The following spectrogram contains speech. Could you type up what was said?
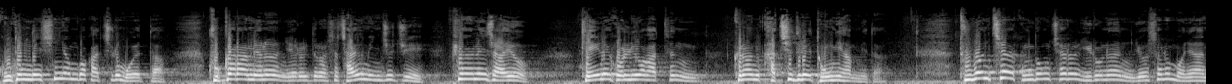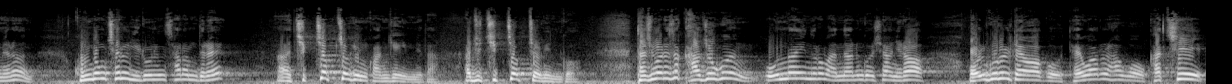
공통된 신념과 가치로 모였다. 국가라면은 예를 들어서 자유민주주의, 표현의 자유, 개인의 권리와 같은 그런 가치들에 동의합니다. 두 번째 공동체를 이루는 요소는 뭐냐 하면은 공동체를 이루는 사람들의 아, 직접적인 관계입니다. 아주 직접적인 거. 다시 말해서 가족은 온라인으로 만나는 것이 아니라 얼굴을 대하고 대화를 하고 같이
